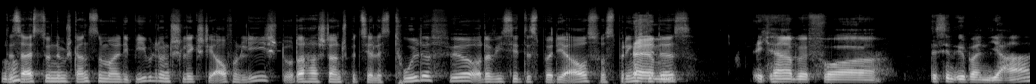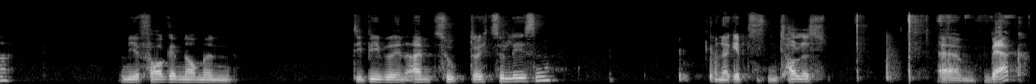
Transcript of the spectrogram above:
Das mhm. heißt, du nimmst ganz normal die Bibel und schlägst die auf und liest oder hast du ein spezielles Tool dafür oder wie sieht das bei dir aus? Was bringt ähm, dir das? Ich habe vor ein bisschen über ein Jahr mir vorgenommen, die Bibel in einem Zug durchzulesen. Und da gibt es ein tolles ähm, Werk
